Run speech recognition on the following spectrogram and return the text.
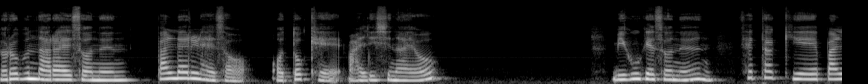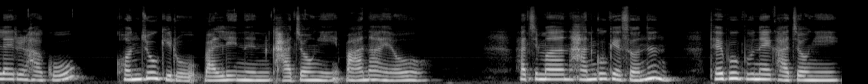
여러분 나라에서는 빨래를 해서 어떻게 말리시나요? 미국에서는 세탁기에 빨래를 하고 건조기로 말리는 가정이 많아요. 하지만 한국에서는 대부분의 가정이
